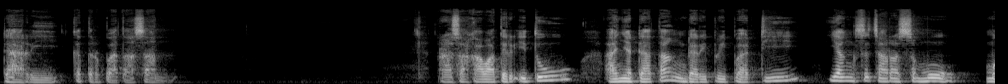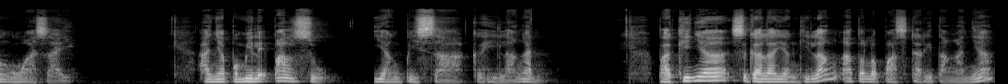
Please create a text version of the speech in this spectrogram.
dari keterbatasan. Rasa khawatir itu hanya datang dari pribadi yang secara semu menguasai. Hanya pemilik palsu yang bisa kehilangan. Baginya segala yang hilang atau lepas dari tangannya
